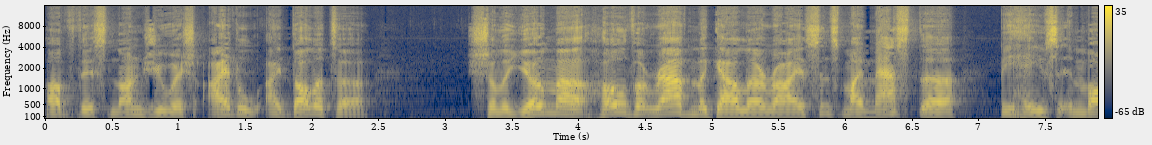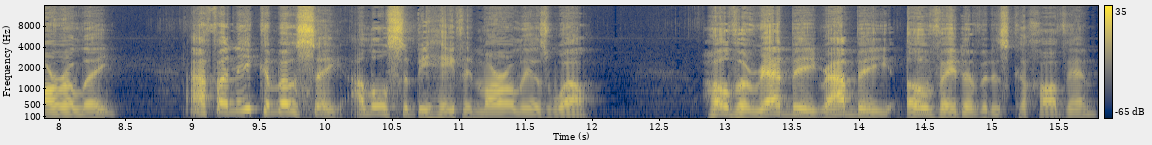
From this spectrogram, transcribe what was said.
of this non-Jewish idol idolater, Shalayoma hova rav since my master behaves immorally, afani kamose, I'll also behave immorally as well. Hova Rebbe, Rabbi, Oved of kachavim,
